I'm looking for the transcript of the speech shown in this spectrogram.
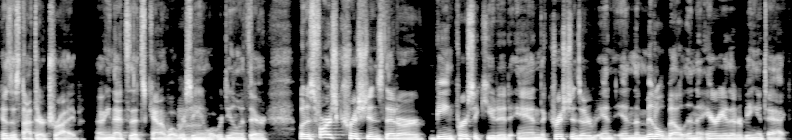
because it's not their tribe. I mean, that's that's kind of what we're mm. seeing, what we're dealing with there. But as far as Christians that are being persecuted and the Christians that are in in the middle belt in the area that are being attacked,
